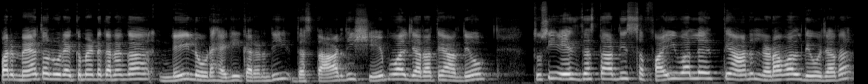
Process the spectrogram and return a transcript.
ਪਰ ਮੈਂ ਤੁਹਾਨੂੰ ਰეკਮੈਂਡ ਕਰਾਂਗਾ, ਨਹੀਂ ਲੋੜ ਹੈਗੀ ਕਰਨ ਦੀ, ਦਸਤਾਰ ਦੀ ਸ਼ੇਪ ਵੱਲ ਜ਼ਿਆਦਾ ਧਿਆਨ ਦਿਓ। ਤੁਸੀਂ ਇਸ ਦਸਤਾਰ ਦੀ ਸਫ਼ਾਈ ਵੱਲ ਧਿਆਨ, ਲੜਾ ਵੱਲ ਦਿਓ ਜ਼ਿਆਦਾ।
